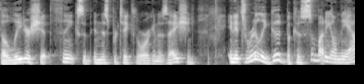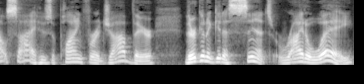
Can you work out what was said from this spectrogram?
the leadership thinks in this particular organization. And it's really good because somebody on the outside who's applying for a job there, they're going to get a sense right away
